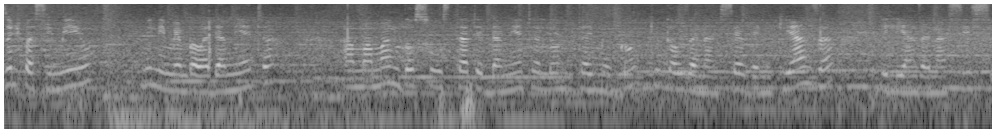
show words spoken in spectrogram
Zulfa Simiyu, mimi ni member wa Damietta. I'm among those who started Damietta long time ago, 2007. Ikianza, ilianza na sisi.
